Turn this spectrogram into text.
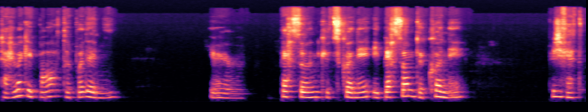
tu arrives à quelque part, tu n'as pas d'amis, il y a personne que tu connais et personne te connaît. Puis j'ai fait,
